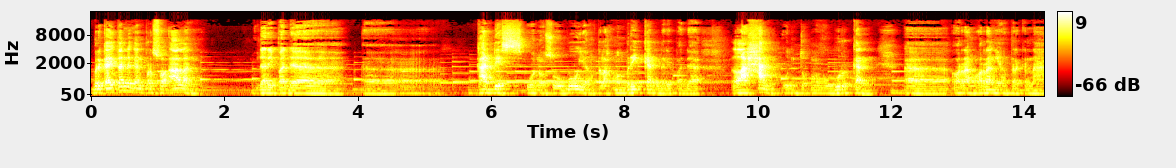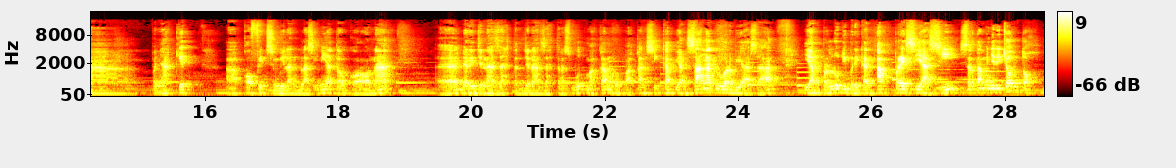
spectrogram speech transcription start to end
berkaitan dengan persoalan daripada uh, Kades Wonosobo yang telah memberikan daripada lahan untuk menguburkan orang-orang uh, yang terkena penyakit uh, COVID-19 ini atau corona eh, dari jenazah jenazah tersebut maka merupakan sikap yang sangat luar biasa yang perlu diberikan apresiasi serta menjadi contoh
